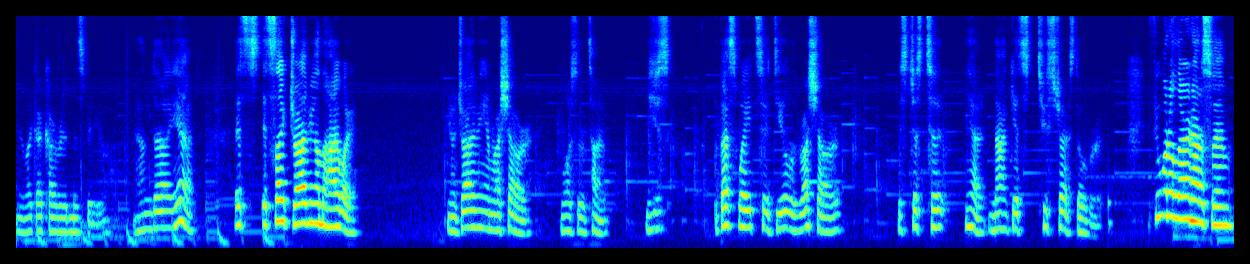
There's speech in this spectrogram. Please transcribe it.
you know, like I covered in this video. And uh, yeah, it's it's like driving on the highway. You know, driving in rush hour most of the time. You just the best way to deal with rush hour is just to yeah not get too stressed over it. If you want to learn how to swim,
